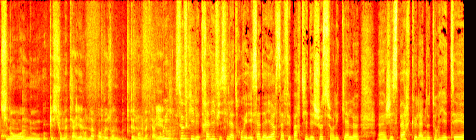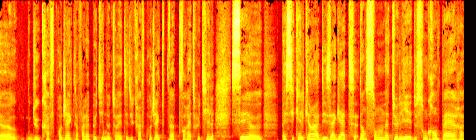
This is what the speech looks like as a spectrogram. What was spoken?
Sinon, nous, question matérielle, on n'a pas besoin de, tellement de matériel. Oui, hein. sauf qu'il est très difficile à trouver. Et ça, d'ailleurs, ça fait partie des choses sur lesquelles euh, j'espère que la notoriété euh, du Craft Project, enfin la petite notoriété du Craft Project va pouvoir être utile. C'est euh, bah, si quelqu'un a des agates dans son atelier de son grand-père,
